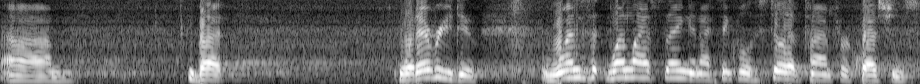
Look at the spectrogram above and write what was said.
Um, but whatever you do, one th- one last thing, and I think we'll still have time for questions.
